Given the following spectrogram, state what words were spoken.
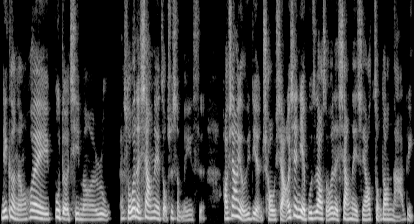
你可能会不得其门而入。所谓的向内走是什么意思？好像有一点抽象，而且你也不知道所谓的向内是要走到哪里。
